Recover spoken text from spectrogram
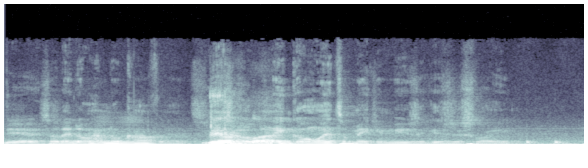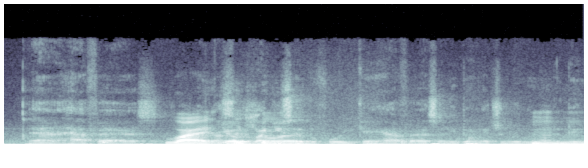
Yeah. so they don't have no Mhm. confidence. Yeah. So when they go into making music, it's just like eh, half-ass. Right, Like, I for said, like you said before, you can't half-ass anything that you really want to do.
